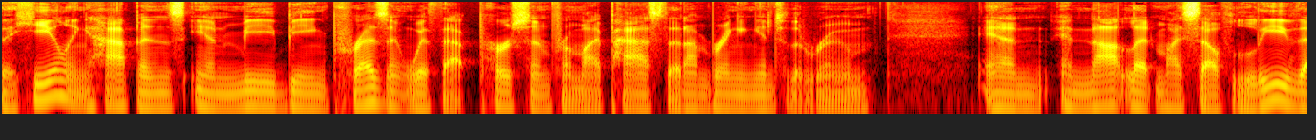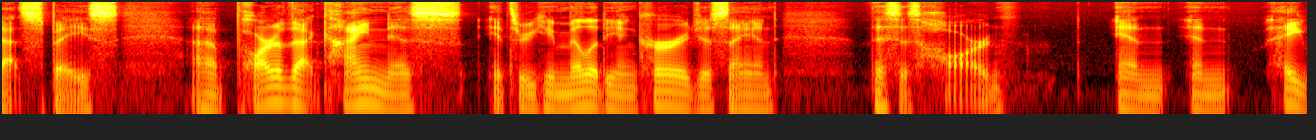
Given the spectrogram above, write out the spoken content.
the healing happens in me being present with that person from my past that I'm bringing into the room and and not let myself leave that space. Uh, part of that kindness it, through humility and courage is saying this is hard. And and hey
